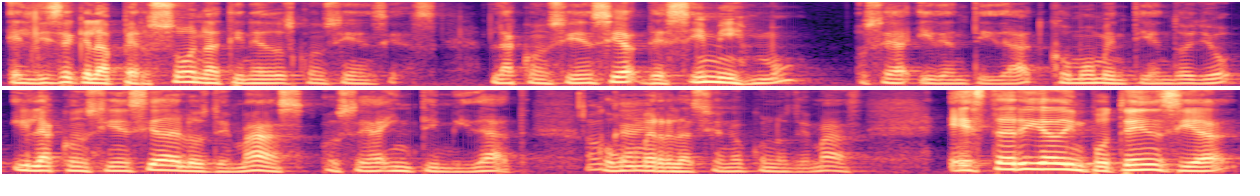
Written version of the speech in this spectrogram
él dice que la persona tiene dos conciencias la conciencia de sí mismo, o sea, identidad, cómo me entiendo yo, y la conciencia de los demás, o sea, intimidad, cómo me relaciono con los demás. Esta herida de impotencia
